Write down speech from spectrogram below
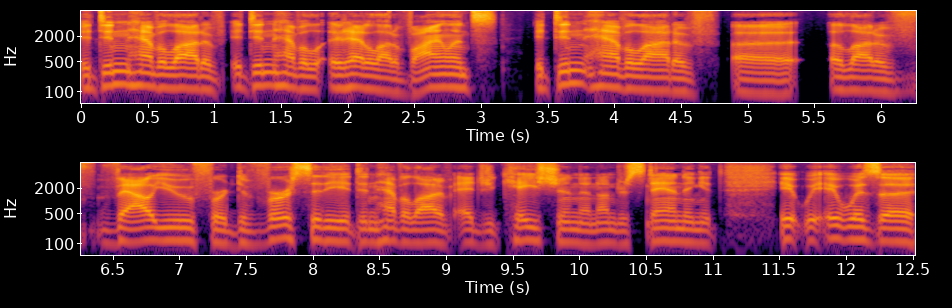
It didn't have a lot of. It didn't have a. It had a lot of violence. It didn't have a lot of. Uh, a lot of value for diversity. It didn't have a lot of education and understanding. It, it, it was a,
